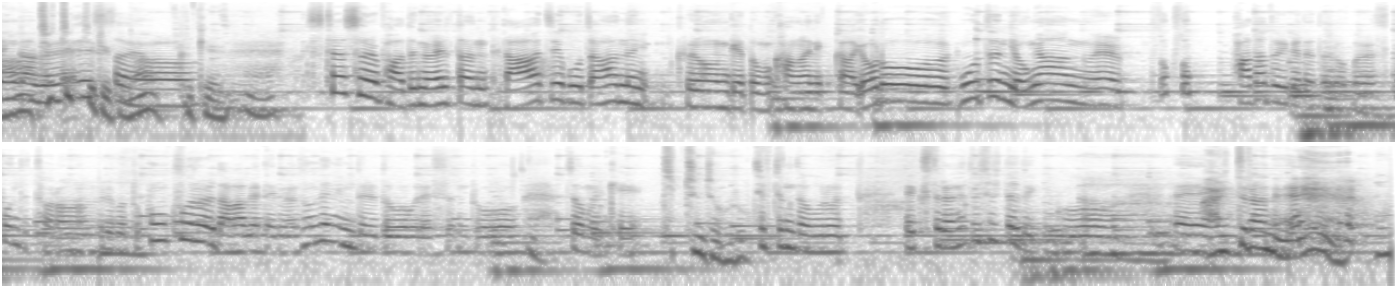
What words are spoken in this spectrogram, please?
생각을 채찍질이구나. 했어요. 그렇게. 어. 스트레스를 받으면 일단 나아지고자 하는 그런 게 너무 강하니까 여러 모든 영향을 쏙쏙 받아들이게 되더라고요 스펀지처럼 그리고 또 콩쿠르를 나가게 되면 선생님들도 레슨도 좀 이렇게 집중적으로. 집중적으로 엑스트라 해주실 때도 있고 아, 네. 알뜰하네. 어,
